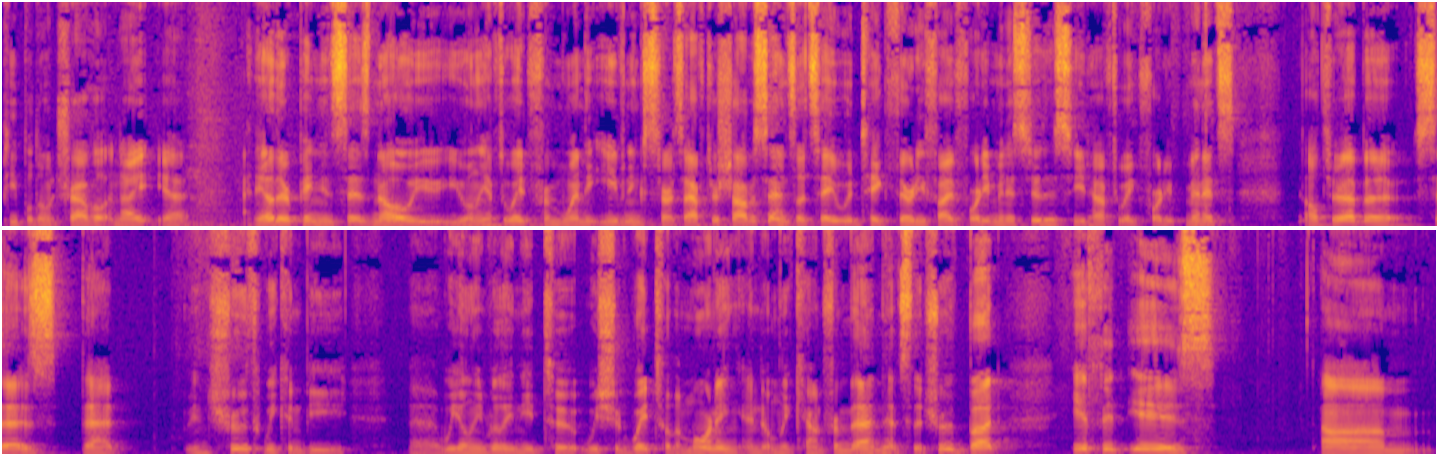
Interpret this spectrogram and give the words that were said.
people don't travel at night yet. And the other opinion says no, you, you only have to wait from when the evening starts. After Shabbos ends, let's say it would take 35, 40 minutes to do this, so you'd have to wait 40 minutes. Alter Rebbe says that in truth we can be, uh, we only really need to, we should wait till the morning and only count from. And that's the truth. But if it is, um,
